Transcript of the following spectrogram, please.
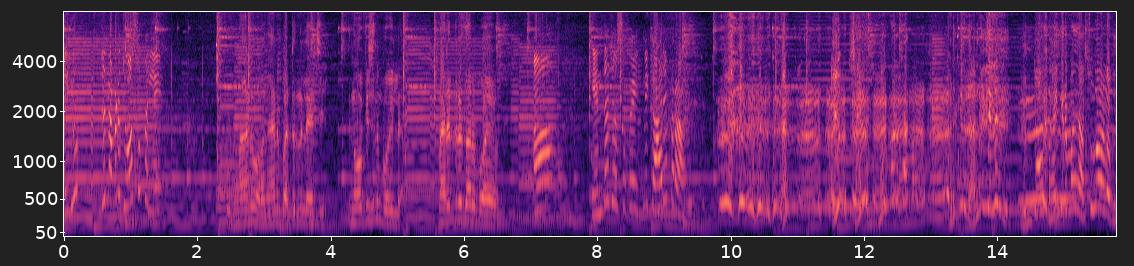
അയ്യോ ഇത് നമ്മുടെ ജോസഫ് അല്ലേ? ഉണ്ണാനും ഉറങ്ങാനും പറ്റുന്നില്ല ചേച്ചി. ഇന്ന് ഓഫീസിലും പോയില്ല. നരേന്ദ്ര സാറ് പോയോ? ആ എന്താ ജോസഫേ നീ കാര്യം പറ. എന്തോ ഭയങ്കരമായ അസുഖമാണത്.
